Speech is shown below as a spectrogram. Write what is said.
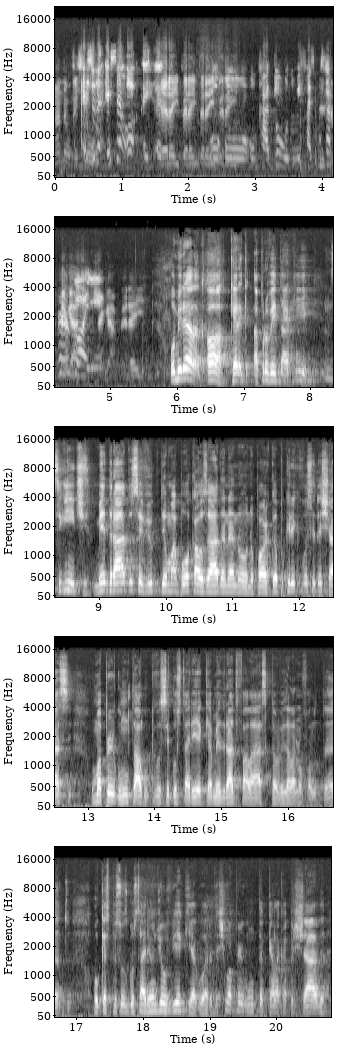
Ah, não, esse é Esse, o... esse é. É- é- Peraí, peraí, peraí, peraí. Cadu não me faz passar vergonha, hein? Ô Mirella, ó, quero aproveitar aqui. Seguinte, Medrado, você viu que deu uma boa causada né, no, no Power Camp. Eu queria que você deixasse uma pergunta, algo que você gostaria que a Medrado falasse, que talvez ela não falou tanto, ou que as pessoas gostariam de ouvir aqui agora. Deixa uma pergunta, aquela caprichada,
